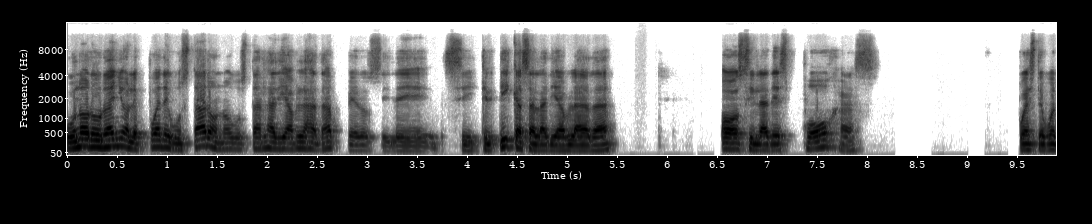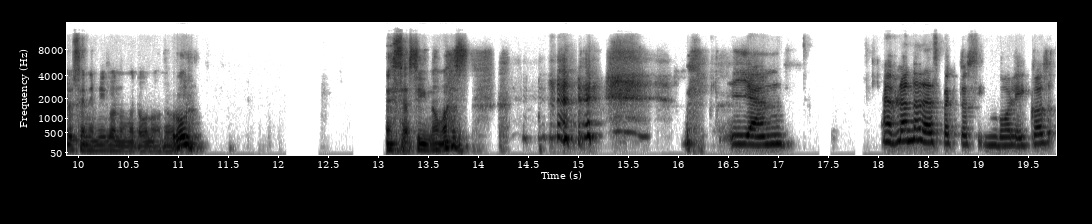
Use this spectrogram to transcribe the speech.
un orureño le puede gustar o no gustar la diablada, pero si, le, si criticas a la diablada o si la despojas, pues te vuelves enemigo número uno de Oruro. Es así nomás. y hablando de aspectos simbólicos,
